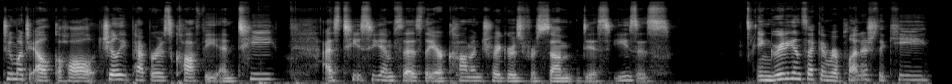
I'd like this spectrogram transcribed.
too much alcohol, chili peppers, coffee, and tea. As TCM says, they are common triggers for some diseases. Ingredients that can replenish the qi,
